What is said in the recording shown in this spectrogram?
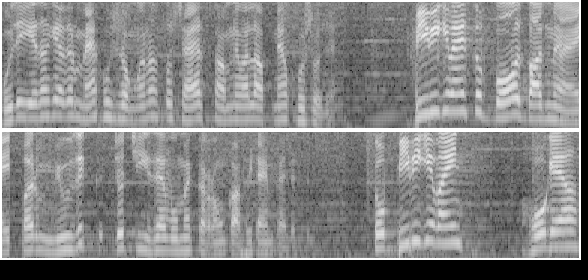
मुझे ये था कि अगर मैं खुश रहूँगा ना तो शायद सामने वाला अपने आप खुश हो जाए। बीबी की वाइन्स तो बहुत बाद में आए, पर म्यूज़िक जो चीज़ है वो मैं कर रहा हूँ काफ़ी टाइम पहले से। तो बीबी की वाइन्स हो गया।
